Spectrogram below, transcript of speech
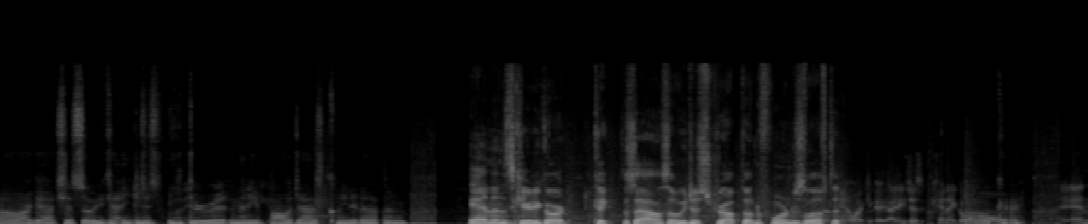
Oh, I gotcha. So he can he just he threw it and then he apologized, cleaned it up, and Yeah, and then the security guard kicked us out, so we just dropped on the floor and just left it. I just can I go home okay. and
